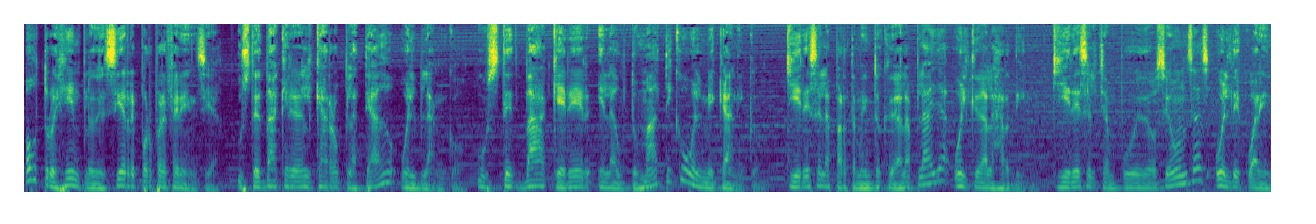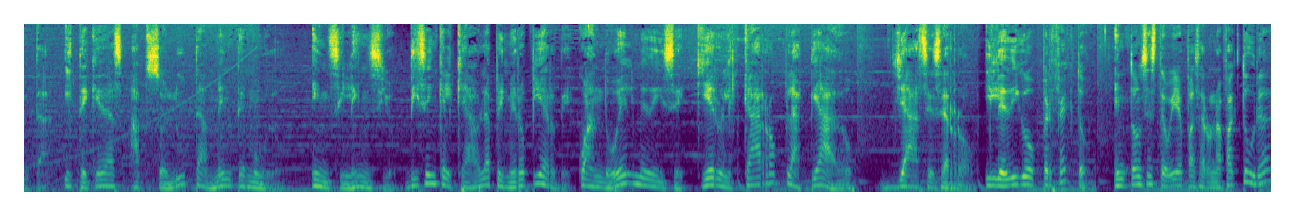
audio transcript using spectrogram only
Otro ejemplo de cierre por preferencia. ¿Usted va a querer el carro plateado o el blanco? ¿Usted va a querer el automático o el mecánico? ¿Quieres el apartamento que da a la playa o el que da al jardín? ¿Quieres el champú de 12 onzas o el de 40? Y te quedas absolutamente mudo. En silencio. Dicen que el que habla primero pierde. Cuando él me dice quiero el carro plateado, ya se cerró. Y le digo, perfecto, entonces te voy a pasar una factura,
